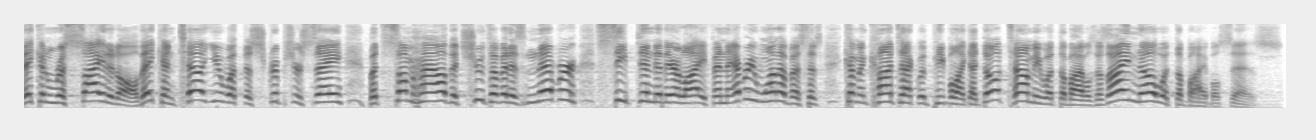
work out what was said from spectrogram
They can recite it all. They can tell you what the scriptures say, but somehow the truth of it has never seeped into their life. And every one of us has come in contact with people like that. Don't tell me what the Bible says. I know what the Bible says.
